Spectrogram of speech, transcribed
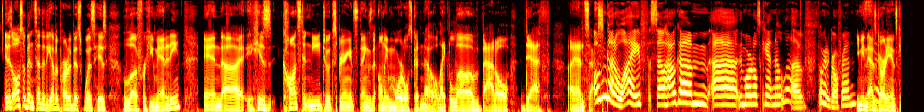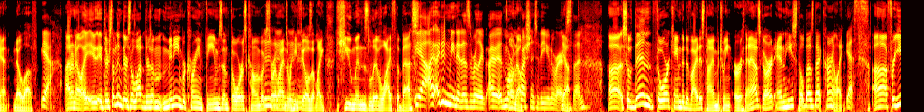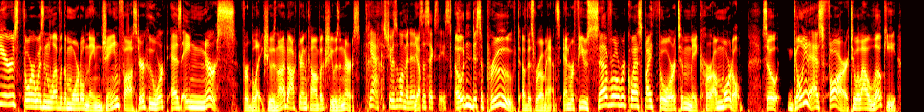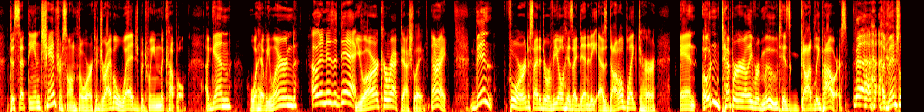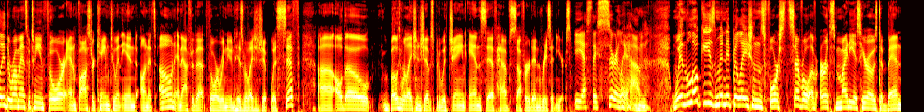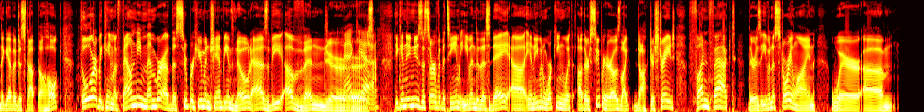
It has also been said that the other part of this was his love for humanity and uh, his constant need to experience things that only mortals could know, like love, battle, death, and sex. Odin got a wife, so how come uh, the mortals can't know love? Thor had a girlfriend. you mean Asgardians can't know love? Yeah. I don't know. It, it- there's something. There's a lot. There's a many recurring themes in Thor's comic book storylines where he feels that like humans live life the best. Mm-hmm, Yeah, I, I didn't mean it as really I, more Oh, of a no. question to the universe Yeah. then. Uh, so then Thor came to divide his time between Earth and Asgard, and he still does that currently. Yes. Uh, for years, Thor was in love with a mortal named Jane Foster, who worked as a nurse for Blake. She was not a doctor in the comic book; she was a nurse. Yeah, because she was a woman and Yep. the 60s. Odin disapproved of this romance and refused several requests by Thor to make her a mortal. So, going as far to allow Loki to set the enchantress on Thor to drive a wedge between the couple. Again, what have we learned? Odin is a dick. You are correct, Ashley. All right. Then Thor decided to reveal his identity as Donald Blake to her, and Odin temporarily removed his godly powers. Eventually, the romance between Thor and Foster came to an end on its own, and after that, Thor renewed his relationship with Sif, uh, although both relationships with Jane and Sif have suffered in recent years. yes, they certainly have. Mm-hmm. When Loki's manipulations forced several of Earth's mightiest heroes to band together to stop the Hulk, Thor became a founding member of the superhuman champions known as the Avengers. Heck yeah. He continues to serve with the team even to this day, uh, and even working with other superheroes like Doctor Strange. Fun fact there is even a storyline where. Um,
